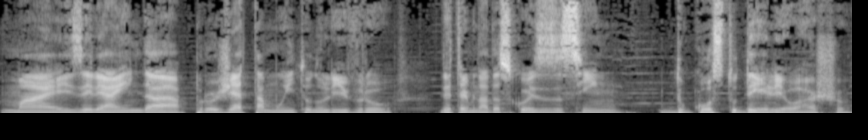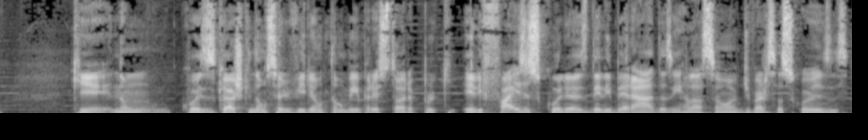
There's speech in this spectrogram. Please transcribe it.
mas ele ainda projeta muito no livro determinadas coisas, assim, do gosto dele, eu acho. Que não, coisas que eu acho que não serviriam tão bem pra história, porque ele faz escolhas deliberadas em relação a diversas coisas.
